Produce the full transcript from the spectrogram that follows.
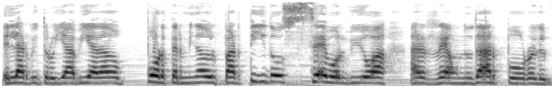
el árbitro ya había dado por terminado el partido, se volvió a, reanudar por el,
